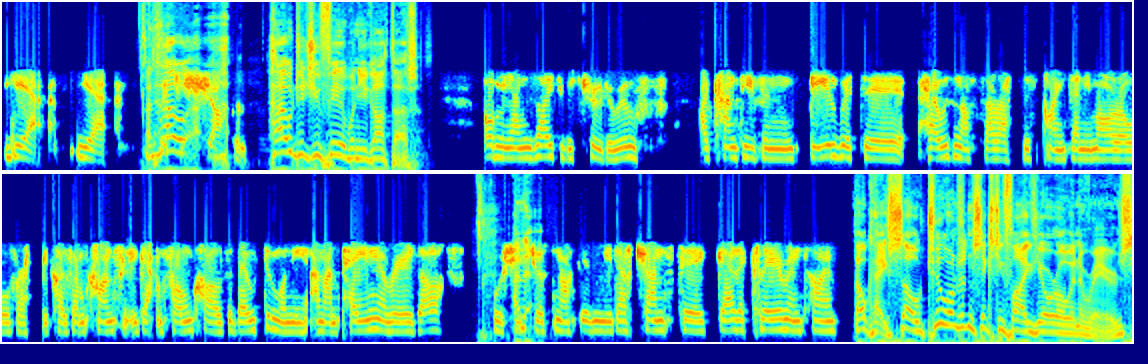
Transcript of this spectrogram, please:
Yeah, yeah. And how, shocking. how did you feel when you got that? oh, my anxiety was through the roof. I can't even deal with the housing officer at this point anymore over because I'm constantly getting phone calls about the money and I'm paying arrears off. But she's and, just not giving me that chance to get it clear in time. Okay, so 265 euro in arrears.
